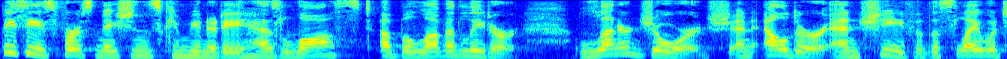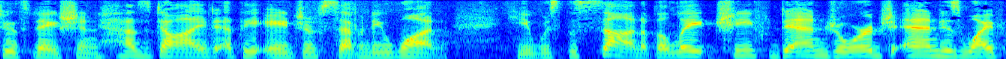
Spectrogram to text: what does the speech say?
BC's First Nations community has lost a beloved leader. Leonard George, an elder and chief of the Tsleil-Waututh Nation, has died at the age of 71. He was the son of the late Chief Dan George and his wife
